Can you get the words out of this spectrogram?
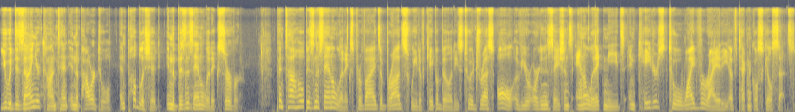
you would design your content in the Power Tool and publish it in the Business Analytics server. Pentaho Business Analytics provides a broad suite of capabilities to address all of your organization's analytic needs and caters to a wide variety of technical skill sets.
